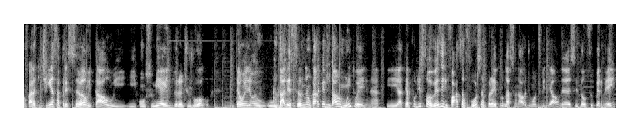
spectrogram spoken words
Um cara que tinha essa pressão e tal, e, e consumia ele durante o jogo. Então ele, o, o D'Alessandro é um cara que ajudava muito ele, né? E até por isso talvez ele faça força para ir para o Nacional de Montevidéu, né? Se dão super bem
